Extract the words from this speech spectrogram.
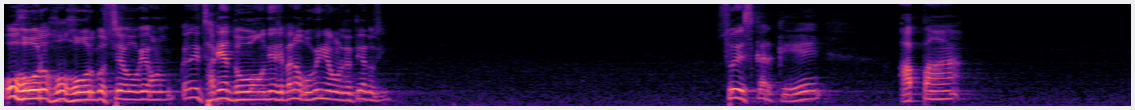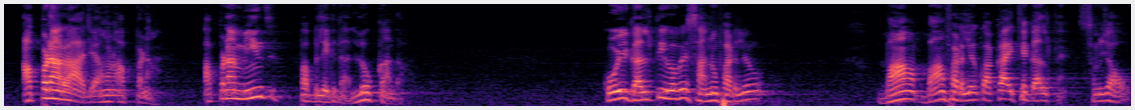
ਉਹ ਹੋਰ ਹੋ- ਹੋਰ ਗੁੱਸੇ ਹੋ ਗਏ ਹੁਣ। ਕਹਿੰਦੇ ਸਾਡੀਆਂ ਦੋ ਆਉਂਦੀਆਂ ਸੀ, ਪਹਿਲਾਂ ਉਹ ਵੀ ਨਹੀਂ ਆਉਣ ਦਿੱਤੀਆਂ ਤੁਸੀਂ। ਸੋ ਇਸ ਕਰਕੇ ਆਪਾਂ ਆਪਣਾ ਰਾਜ ਹੈ ਹੁਣ ਆਪਣਾ। ਆਪਣਾ ਮੀਨਸ ਪਬਲਿਕ ਦਾ, ਲੋਕਾਂ ਦਾ। ਕੋਈ ਗਲਤੀ ਹੋਵੇ ਸਾਨੂੰ ਫੜ ਲਿਓ। ਬਾਹ ਬਾਹ ਫੜ ਲਿਓ, ਕਾਕਾ, ਇੱਥੇ ਗਲਤ ਹੈ, ਸਮਝਾਓ।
